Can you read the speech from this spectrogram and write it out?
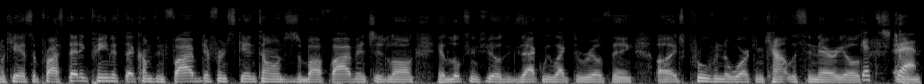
Okay, it's a prosthetic penis that comes in five different skin tones. It's about five inches long. It looks and feels exactly like the real thing. Uh, it's proven to work in countless scenarios. Get the strap. And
